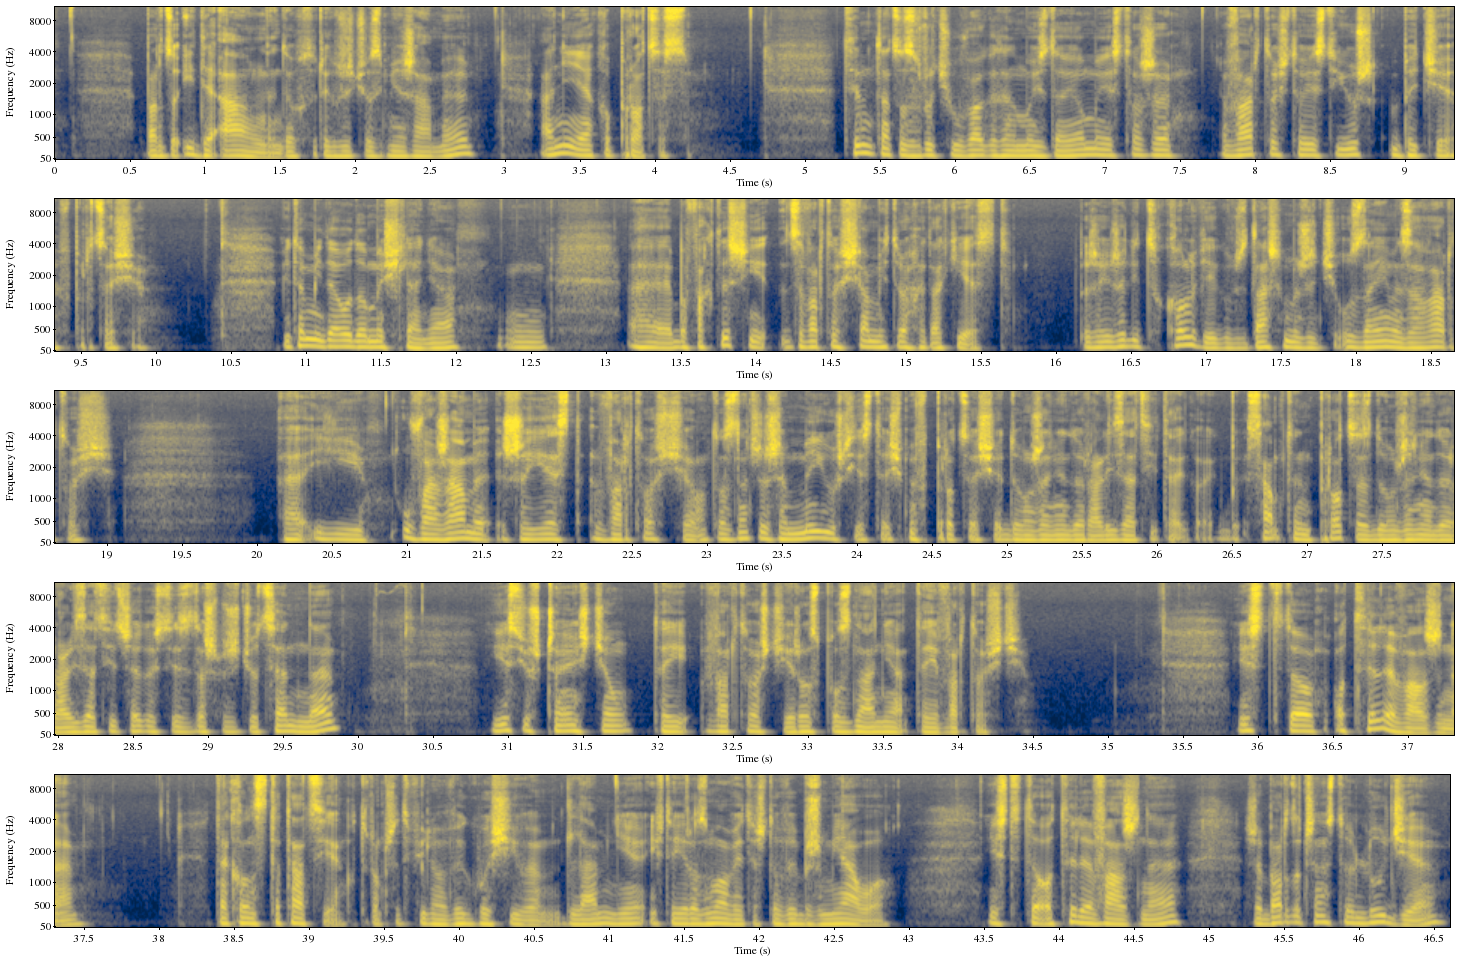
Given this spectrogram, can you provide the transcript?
bardzo idealne, do których w życiu zmierzamy, a nie jako proces. Tym, na co zwrócił uwagę ten mój znajomy, jest to, że wartość to jest już bycie w procesie. I to mi dało do myślenia, mm, e, bo faktycznie z wartościami trochę tak jest, że jeżeli cokolwiek w naszym życiu uznajemy za wartość e, i uważamy, że jest wartością, to znaczy, że my już jesteśmy w procesie dążenia do realizacji tego. Jakby sam ten proces dążenia do realizacji czegoś, co jest w naszym życiu cenne, jest już częścią tej wartości, rozpoznania tej wartości. Jest to o tyle ważne, ta konstatacja, którą przed chwilą wygłosiłem, dla mnie i w tej rozmowie też to wybrzmiało, jest to o tyle ważne, że bardzo często ludzie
